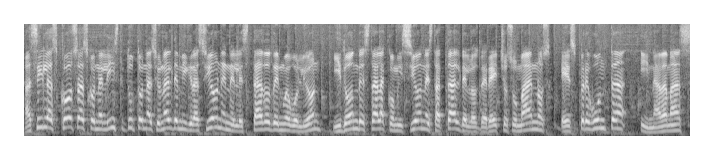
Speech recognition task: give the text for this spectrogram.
Así las cosas con el Instituto Nacional de Migración en el estado de Nuevo León. ¿Y dónde está la Comisión Estatal de los Derechos Humanos? Es pregunta y nada más.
